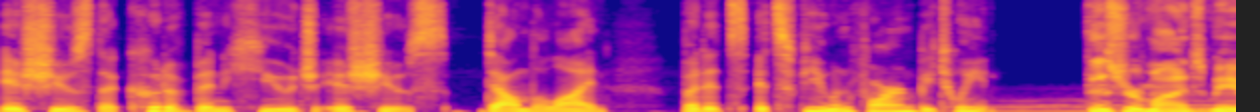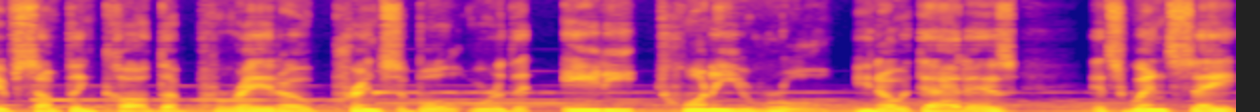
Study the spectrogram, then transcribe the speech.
issues that could have been huge issues down the line. But it's it's few and far in between. This reminds me of something called the Pareto Principle or the 80 20 rule. You know what that is? It's when, say,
